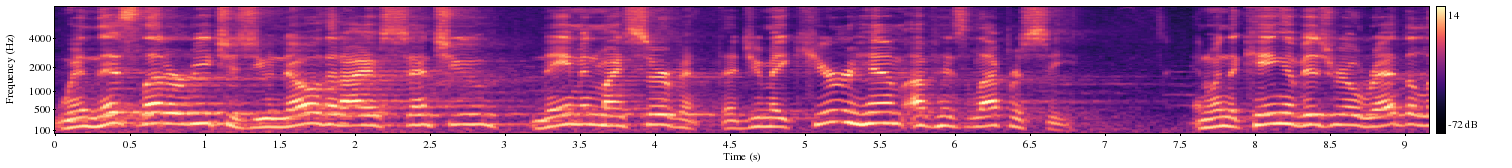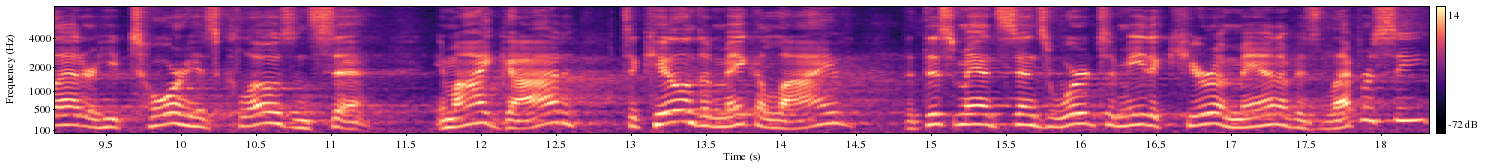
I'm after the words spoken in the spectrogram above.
When this letter reaches you, know that I have sent you Naaman my servant, that you may cure him of his leprosy. And when the king of Israel read the letter, he tore his clothes and said, Am I God to kill and to make alive? That this man sends word to me to cure a man of his leprosy?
